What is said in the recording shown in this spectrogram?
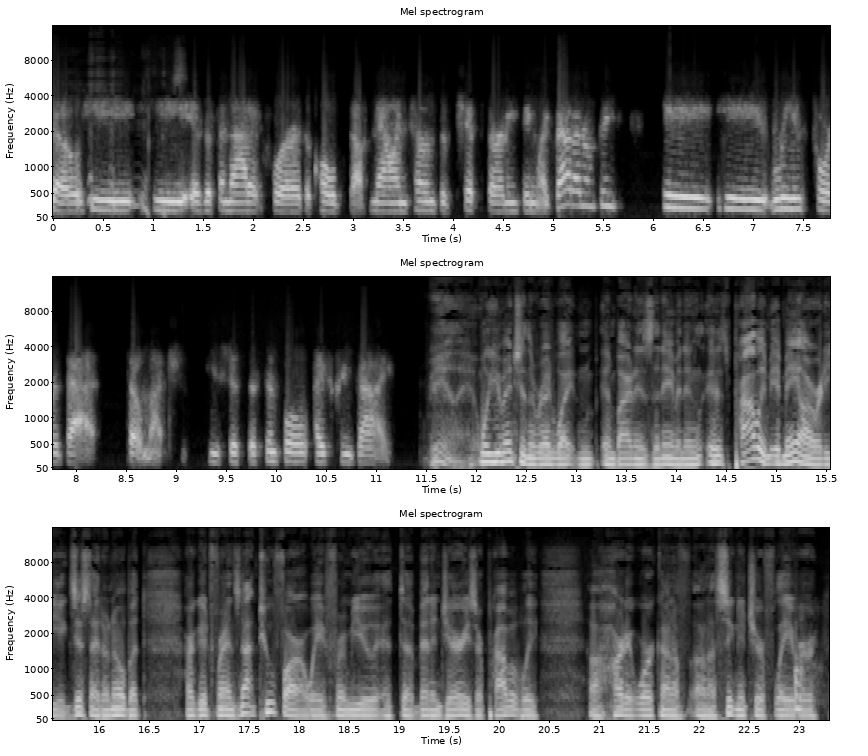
So he he is a fanatic for the cold stuff. Now, in terms of chips or anything like that, I don't think he he leans toward that so much. He's just a simple ice cream guy. Really? Well, you mentioned the red, white, and, and Biden is the name, and it's probably it may already exist. I don't know, but our good friends, not too far away from you at uh, Ben and Jerry's, are probably uh, hard at work on a on a signature flavor.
